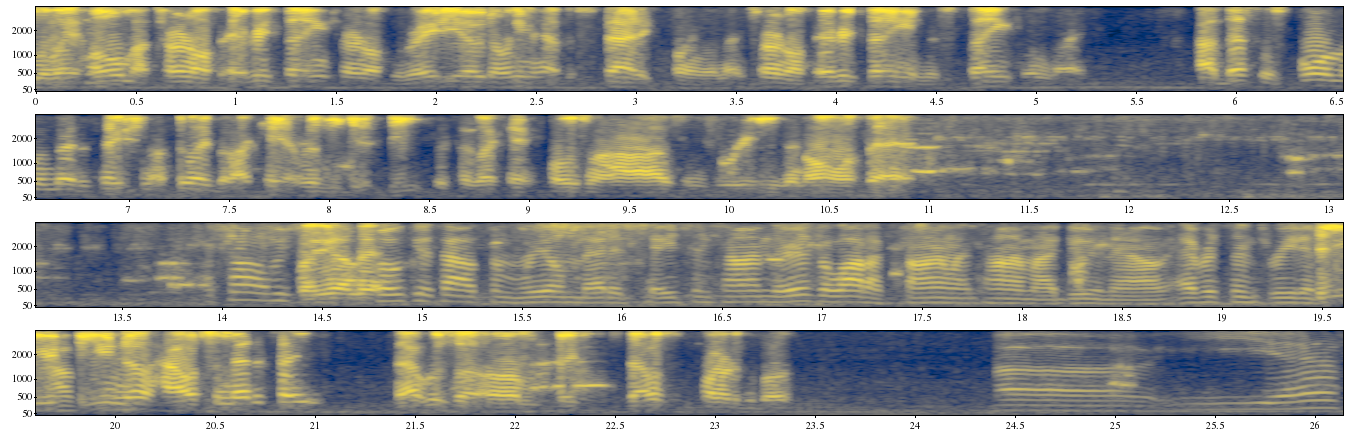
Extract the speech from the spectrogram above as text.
the way home, I turn off everything, turn off the radio, don't even have the static playing. I turn off everything and just think and like. I, that's a form of meditation, I feel like, but I can't really get deep because I can't close my eyes and breathe and all of that. I thought we should yeah, focus out some real meditation time. There is a lot of silent time I do now. Ever since reading. Do you do you know how to meditate? That was a um big, that was part of the book. Uh, yes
